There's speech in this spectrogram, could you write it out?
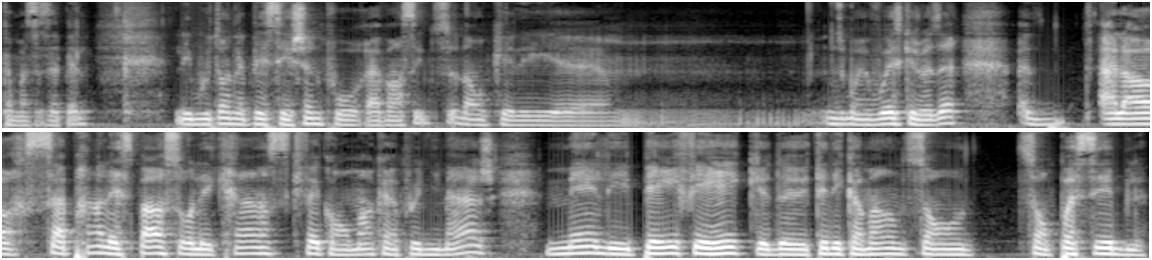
comment ça s'appelle, les boutons de la PlayStation pour avancer tout ça, donc les du moins vous voyez ce que je veux dire. Alors ça prend l'espace sur l'écran, ce qui fait qu'on manque un peu d'image, mais les périphériques de télécommande sont possibles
